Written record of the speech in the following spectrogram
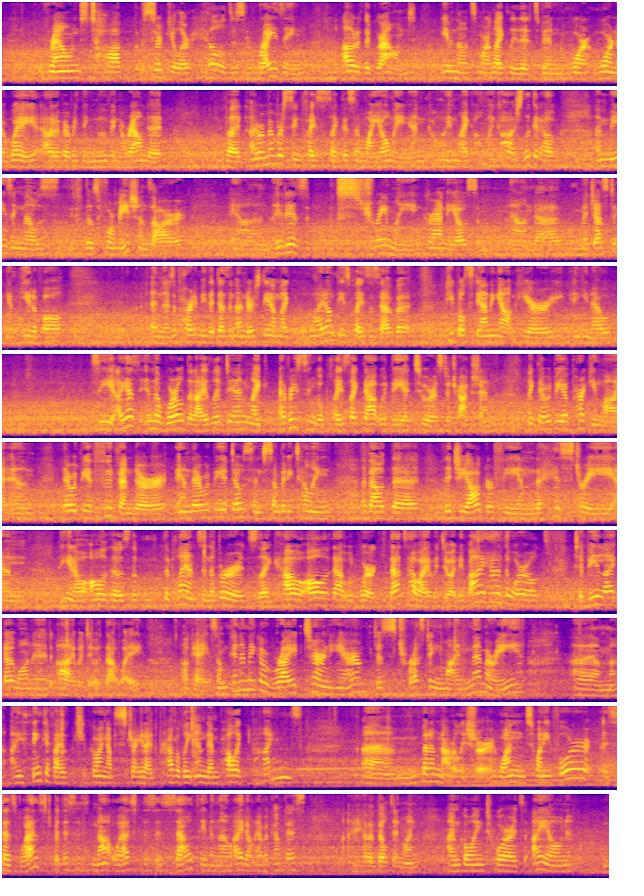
round top circular hill just rising out of the ground even though it's more likely that it's been worn, worn away out of everything moving around it. But I remember seeing places like this in Wyoming and going like, "Oh my gosh, look at how amazing those those formations are!" And it is extremely grandiose and uh, majestic and beautiful. And there's a part of me that doesn't understand, like, why don't these places have a people standing out here, you know. See, I guess in the world that I lived in, like every single place like that would be a tourist attraction. Like there would be a parking lot and there would be a food vendor and there would be a docent, somebody telling about the the geography and the history and you know all of those the the plants and the birds like how all of that would work. That's how i would do it. If i had the world to be like i wanted i would do it that way. Okay so i'm gonna make a right turn here just trusting my memory. Um, i think if i keep going up straight i'd probably end in pollock pines um, but I'm not really sure. 124, it says west, but this is not west. This is south, even though I don't have a compass. I have a built in one. I'm going towards Ione,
